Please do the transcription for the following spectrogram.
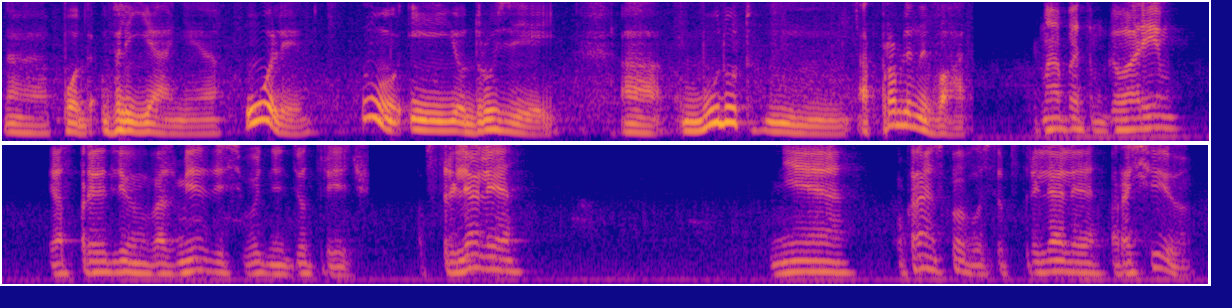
э, под влияние Оли, ну и ее друзей, а, будут отправлены в ад. Мы об этом говорим, и о справедливом возмездии сегодня идет речь. Обстреляли не Украинскую область, обстреляли Россию –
